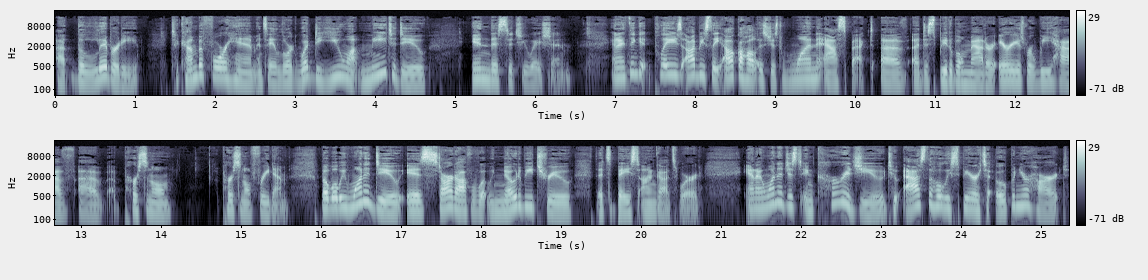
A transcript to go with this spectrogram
uh, the liberty to come before him and say, "Lord, what do you want me to do in this situation?" And I think it plays, obviously, alcohol is just one aspect of a disputable matter, areas where we have uh, personal personal freedom. But what we want to do is start off with what we know to be true that's based on God's word. And I want to just encourage you to ask the Holy Spirit to open your heart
